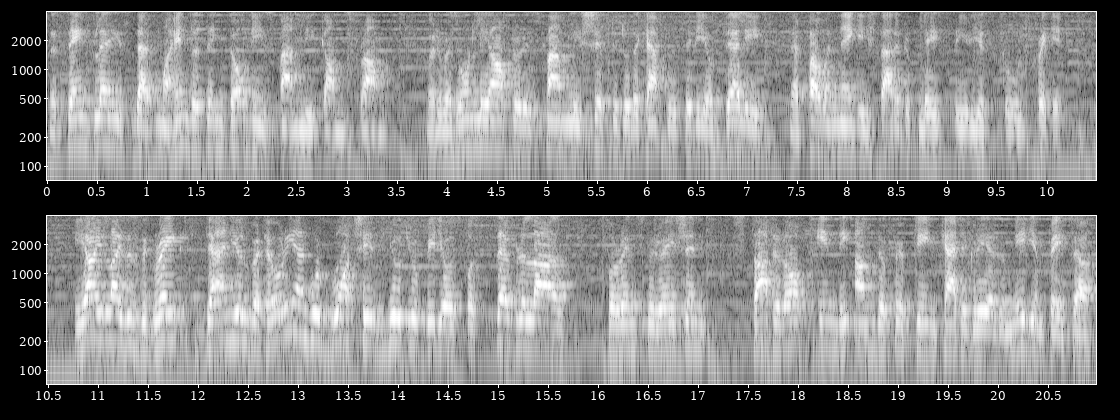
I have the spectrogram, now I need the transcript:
the same place that Mahendra Singh Dhoni's family comes from. But it was only after his family shifted to the capital city of Delhi that Pawan Negi started to play serious school cricket. He idolizes the great Daniel Vettori and would watch his YouTube videos for several hours for inspiration. Started off in the under 15 category as a medium pacer,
